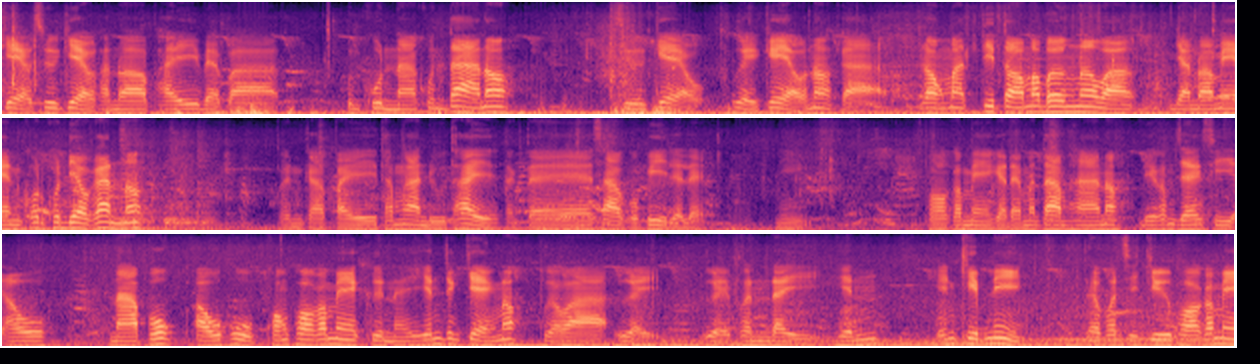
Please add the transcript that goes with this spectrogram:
แก้วซื้อแก้วคันว่าไผแบบว่าคุณคุณนะคุณตาเนาะ ซื้อแก้ว เอื่อยแก้วเนาะกะลองมาติดต่อมาเบิ่งเนาะว่ายันว่าแมนคนคนเดียวกันเนาะเพิ่นก็ไปทำงานอยู่ไทยตั้งแต่20กว่าปีเลยแหละนี่พ่อกับแม่ก็ได้มาตามหาเนาะเดี๋ยวคำแจ้งสีเอาหนาปกเอาหูปของพ่อกับแม่ขึ้นให้เห็นแจงๆเนาะเพื่อว่าเอื่อยเอื่อยเพิ่นได้เห็นเห็นคลิปนี้แล้วเพิ่นสิจื้อพ่อกับแม่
